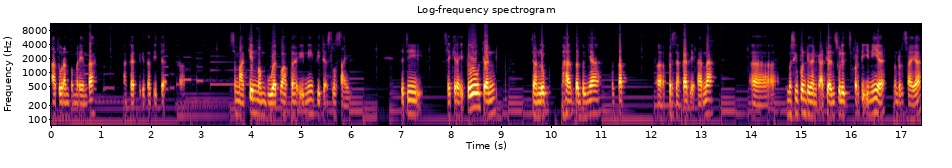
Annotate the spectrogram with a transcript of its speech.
aturan pemerintah agar kita tidak uh, semakin membuat wabah ini tidak selesai. Jadi saya kira itu dan jangan lupa tentunya tetap uh, berzakat ya karena uh, meskipun dengan keadaan sulit seperti ini ya menurut saya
